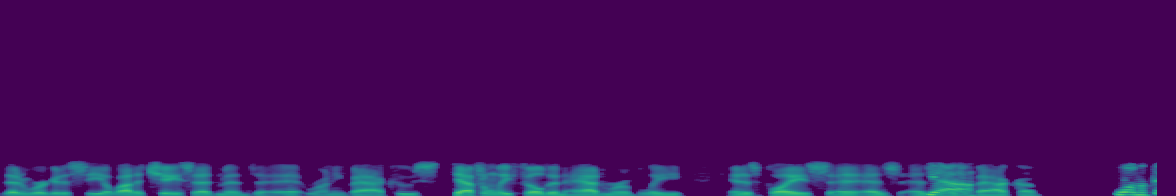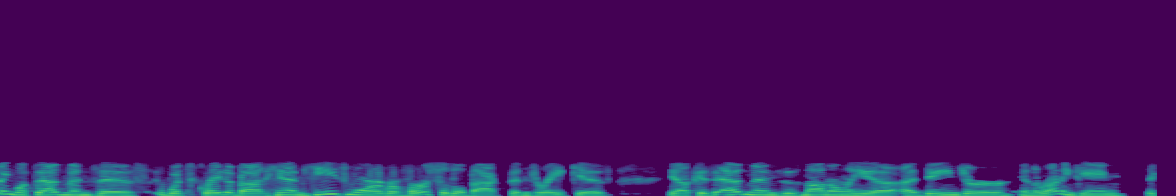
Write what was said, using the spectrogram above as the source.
then we're going to see a lot of Chase Edmonds at running back, who's definitely filled in admirably in his place as as, yeah. as a backup. Well, the thing with Edmonds is what's great about him, he's more of a versatile back than Drake is. Yeah, because Edmonds is not only a, a, danger in the running game, the,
